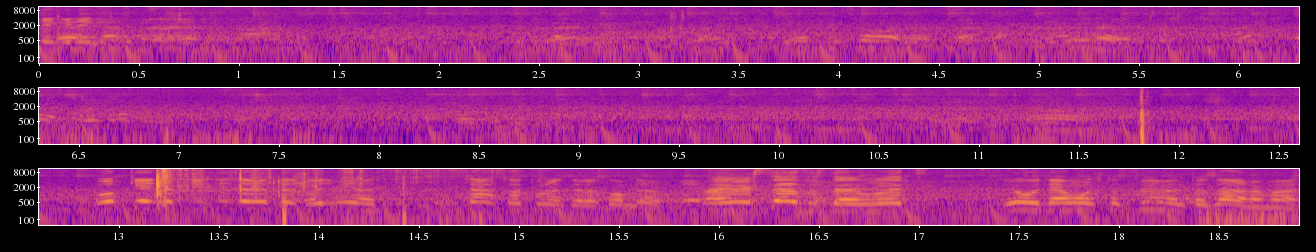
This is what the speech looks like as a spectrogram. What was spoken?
dikit dikit. Oké, csak 2000 vagy mi a 160 ezer a kamera. Már még 100 ezer volt. Jó, de most ott fölment az ára már.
